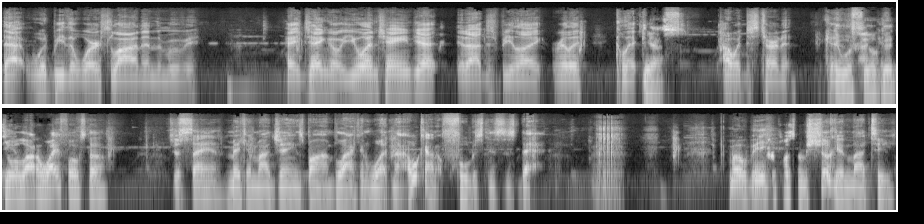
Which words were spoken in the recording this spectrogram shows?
that would be the worst line in the movie. Hey Django, you unchained yet? And I'd just be like, really? Click. Yes. I would just turn it. It would feel good to a lot of white folks, though. Just saying, making my James Bond black and whatnot. What kind of foolishness is that? Moby. Put some sugar in my tea.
